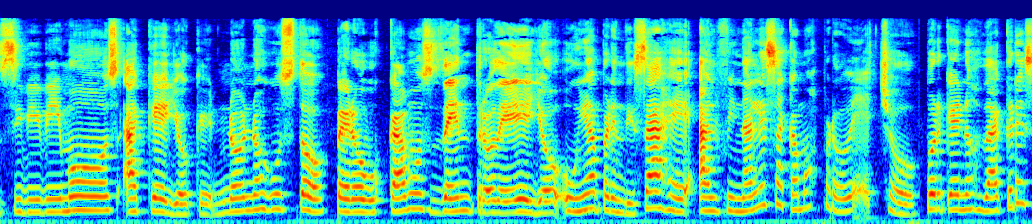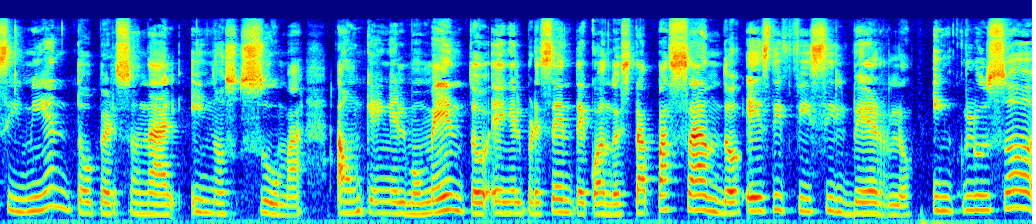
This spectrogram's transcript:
si vivimos aquello que no nos gustó, pero buscamos dentro de ello un aprendizaje, al final le sacamos provecho porque nos da crecimiento personal y nos suma aunque en el momento, en el presente, cuando está pasando, es difícil verlo. Incluso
